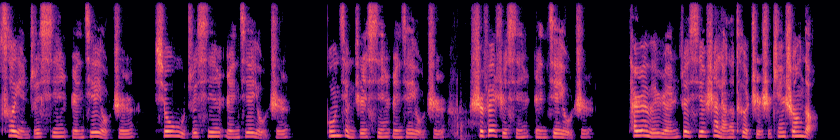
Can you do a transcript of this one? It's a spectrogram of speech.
恻隐之心，人皆有之；羞恶之心，人皆有之；恭敬之心，人皆有之；是非之心，人皆有之。”他认为人这些善良的特质是天生的，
